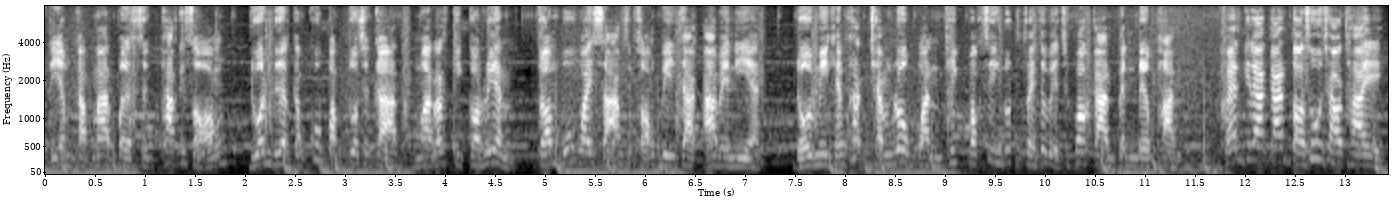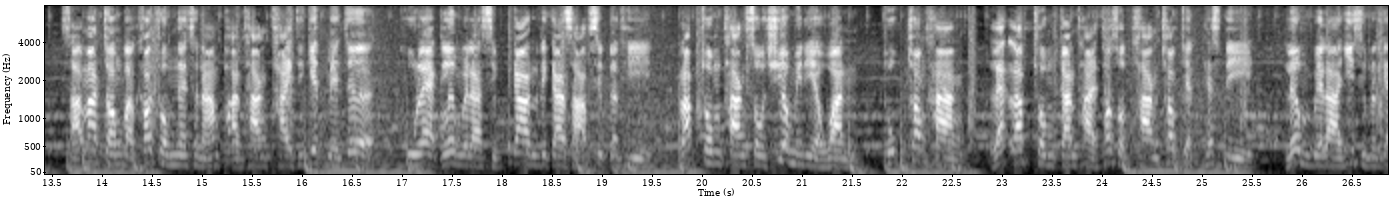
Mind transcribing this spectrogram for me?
เตรียมกลับมาเปิดศึกภาคที่ 2 ดวลเดือดกับคู่ปรับตัวฉกาจมารัต กริกอเรียน จอมบู๊วัย 32 ปีจากอาร์เมเนีย โดยมีเข็มขัดแชมป์โลก ONE คิกบ็อกซิ่งรุ่นเฟเธอร์เวทเฉพาะกาลเป็นเดิมพัน แฟนกีฬาการต่อสู้ชาวไทย สามารถจองบัตรเข้าชมในสนามผ่านทาง Thai Ticket Major คู่แรกเริ่มเวลา 19นาฬิกา30 นาที รับชมทางโซเชียลมีเดีย ONE ทุกช่องทาง และรับชมการถ่ายทอดสดทางช่อง 7 HD เริ่มเวลา 20นาฬิก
